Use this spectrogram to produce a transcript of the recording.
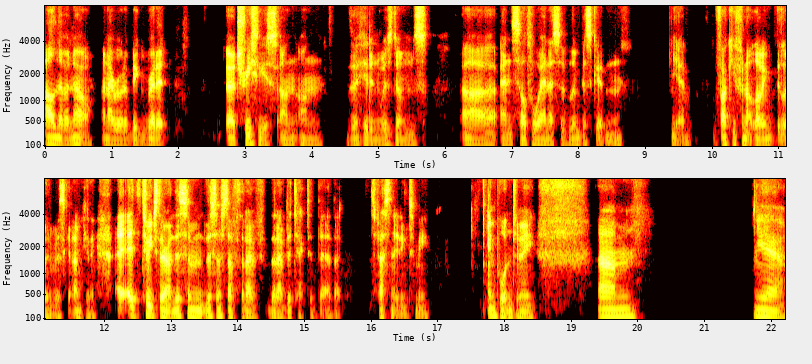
I'll never know. And I wrote a big Reddit uh, treatise on on the hidden wisdoms uh, and self awareness of Limp Bizkit. And yeah, fuck you for not loving the Limp Bizkit. I'm kidding. It's to each their own. There's some there's some stuff that I've that I've detected there that it's fascinating to me, important to me. Um, yeah.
